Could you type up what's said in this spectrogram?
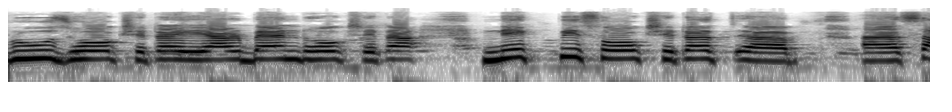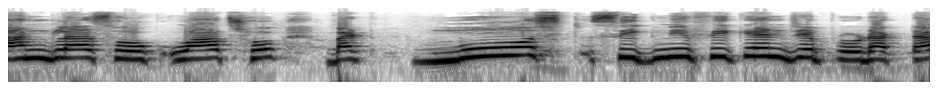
ব্রুজ হোক, সেটা এয়ার ব্যান্ড হোক, সেটা নেক পিস হোক, সেটা সানগ্লাস হোক ওয়াচ হোক বাট মোস্ট সিগনিফিকেন্ট যে প্রোডাক্টটা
